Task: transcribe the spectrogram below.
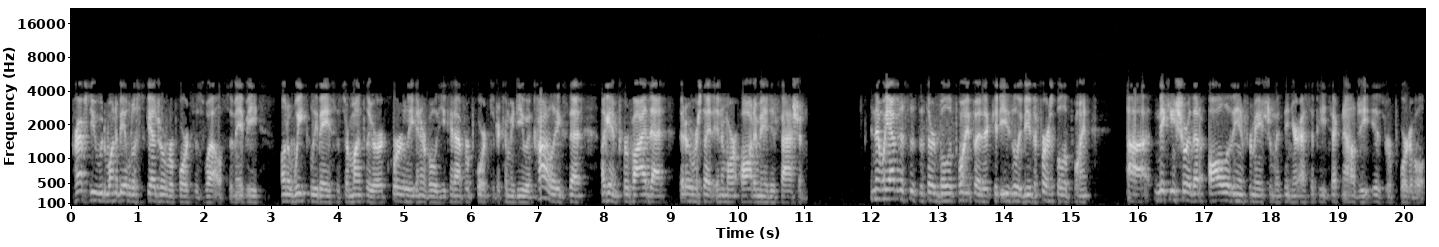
perhaps you would want to be able to schedule reports as well. So maybe on a weekly basis or monthly or a quarterly interval, you could have reports that are coming to you and colleagues that, again, provide that, that oversight in a more automated fashion. And then we have this as the third bullet point, but it could easily be the first bullet point, making sure that all of the information within your SOP technology is reportable.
